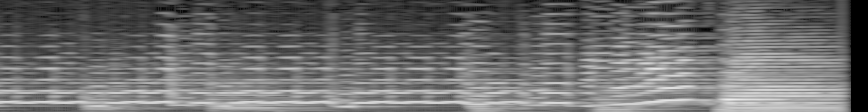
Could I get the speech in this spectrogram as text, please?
Thank you.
